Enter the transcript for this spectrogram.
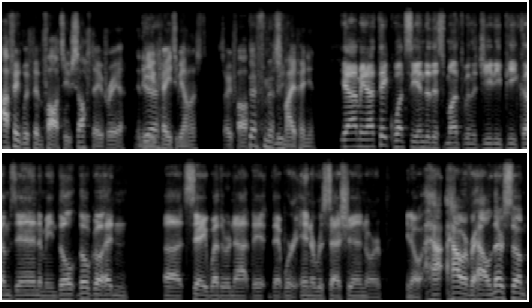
I think we've been far too soft over here in the yeah. UK, to be honest, so far. Definitely, That's my opinion. Yeah, I mean, I think once the end of this month, when the GDP comes in, I mean, they'll they'll go ahead and uh, say whether or not they, that we're in a recession or you know, how, however, how there's some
